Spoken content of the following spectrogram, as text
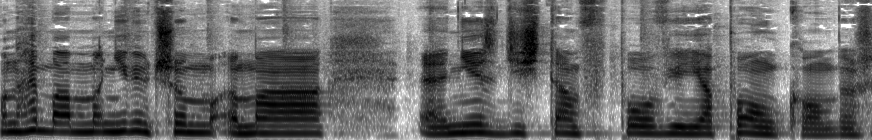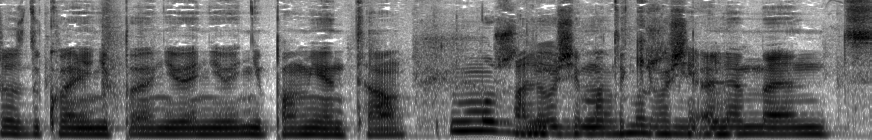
on chyba, ma, nie wiem czy ma nie jest gdzieś tam w połowie Japonką, bo już raz dokładnie nie, nie, nie, nie pamiętam. Możliwe, ale właśnie ma taki możliwe. właśnie element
